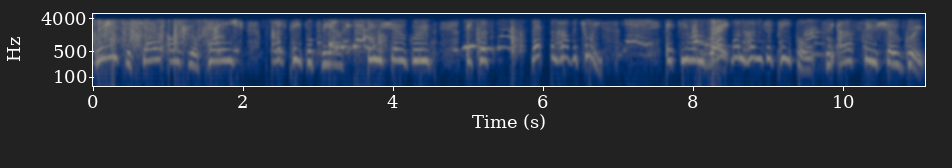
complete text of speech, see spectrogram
Please just share it onto your page. Add people to the Ask Sue show group because let them have a choice. If you invite Right. 100 people to the Ask Sue show group,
